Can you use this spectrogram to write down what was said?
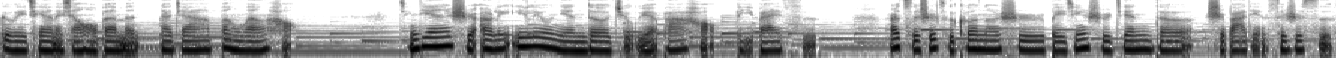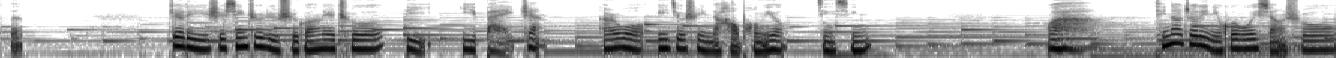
各位亲爱的小伙伴们，大家傍晚好。今天是二零一六年的九月八号，礼拜四，而此时此刻呢是北京时间的十八点四十四分。这里是新之旅时光列车第一百站，而我依旧是你的好朋友静心。哇，听到这里你会不会想说，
